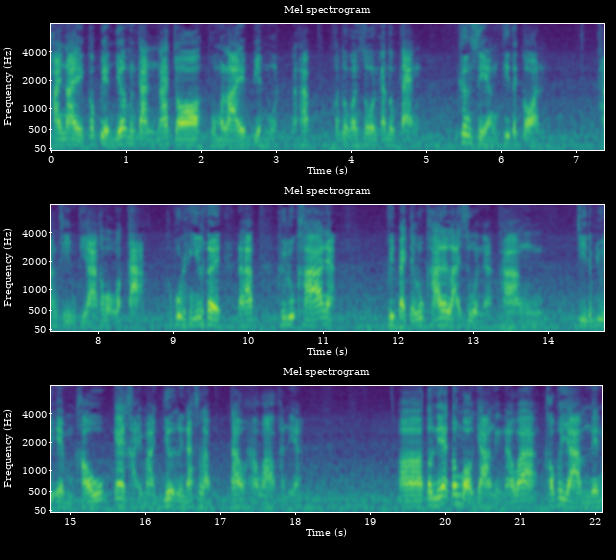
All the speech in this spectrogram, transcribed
ภายในก็เปลี่ยนเยอะเหมือนกัน หน้าจอพวงมาลัยเปลี่ยนหมดนะครับคอนโทรลคอนโซลการตกแต่งเครื่องเสียงที่แต่ก่อนทางทีม PR เขาบอกว่ากากเขาพูดอย่างนี้เลยนะครับ คือลูกค้าเนี่ยฟีดแบ็จากลูกค้าหลาย ๆ ส่วนเนี่ยทาง GWM เขาแก้ไขมาเยอะเลยนะสำหรับเจ้าฮาวาวคันนี้ตอนนี้ต้องบอกอย่างหนึ่งนะว่าเขาพยายามเน้น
